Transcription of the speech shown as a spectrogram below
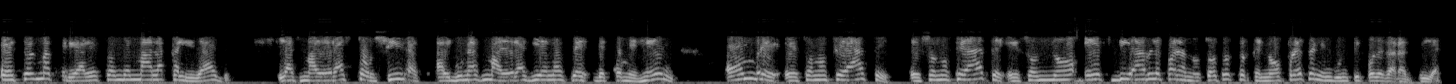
Estos materiales son de mala calidad. Las maderas torcidas, algunas maderas llenas de, de comején. Hombre, eso no se hace, eso no se hace, eso no es viable para nosotros porque no ofrece ningún tipo de garantía.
